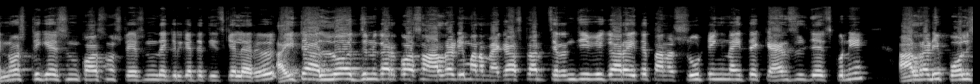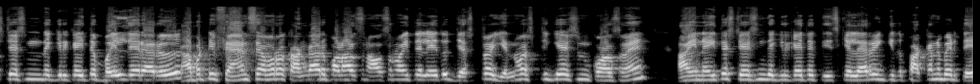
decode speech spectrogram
ఇన్వెస్టిగేషన్ కోసం స్టేషన్ దగ్గరికి అయితే తీసుకెళ్ళారు. అయితే అల్లు అర్జున్ గారి కోసం ఆల్రెడీ మన మెగాస్టార్ చిరంజీవి గారు అయితే తన షూటింగ్ అయితే క్యాన్సిల్ చేసుకుని ఆల్రెడీ పోలీస్ స్టేషన్ దగ్గరికి అయితే బయలుదేరారు. కాబట్టి ఫ్యాన్స్ ఎవరో కంగారు పడాల్సిన అవసరం అయితే లేదు. జస్ట్ ఇన్వెస్టిగేషన్ కోసమే ఆయన అయితే స్టేషన్ దగ్గరికి అయితే తీసుకెళ్ళారు. ఇంక ఇది పక్కన పెడితే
